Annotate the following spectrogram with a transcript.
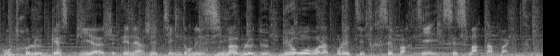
contre le gaspillage énergétique dans les immeubles de bureaux. Voilà pour les titres. C'est parti, c'est Smart Impact.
